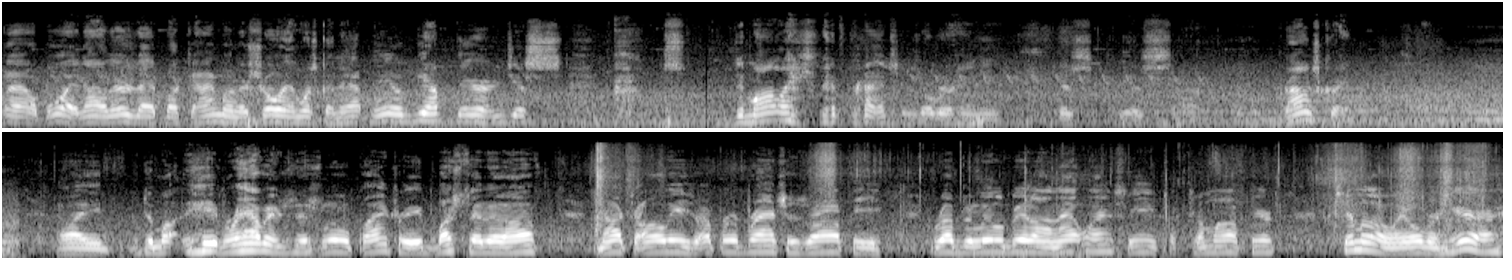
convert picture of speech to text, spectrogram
well boy now there's that buck I'm going to show him what's going to happen. He'll get up there and just demolish the branches overhanging his, his uh, ground scrape. I he ravaged this little pine tree, busted it off, knocked all these upper branches off. He rubbed a little bit on that one. See, took some off here. Similarly, over here,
